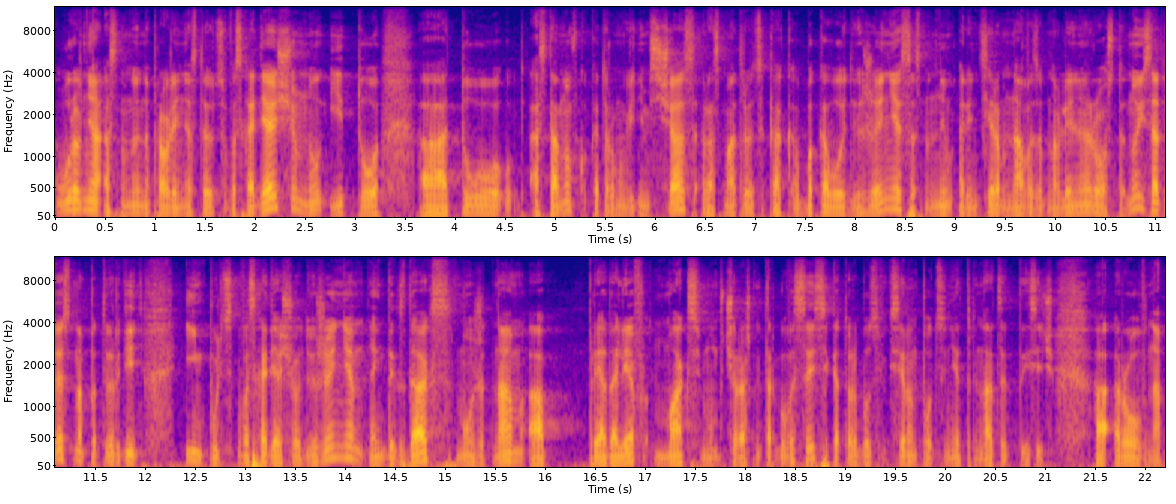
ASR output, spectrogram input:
уровня. Основное направление остается восходящим. Ну и то, а, ту остановку, которую мы видим сейчас, рассматривается как боковое движение с основным ориентиром на возобновление роста. Ну и, соответственно, подтвердить импульс восходящего движения индекс DAX может нам а, преодолев максимум вчерашней торговой сессии, который был зафиксирован по цене 13 тысяч а, ровно.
